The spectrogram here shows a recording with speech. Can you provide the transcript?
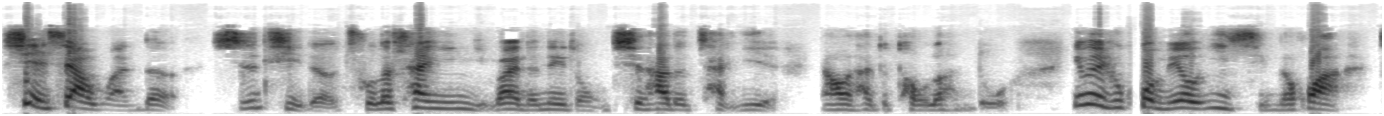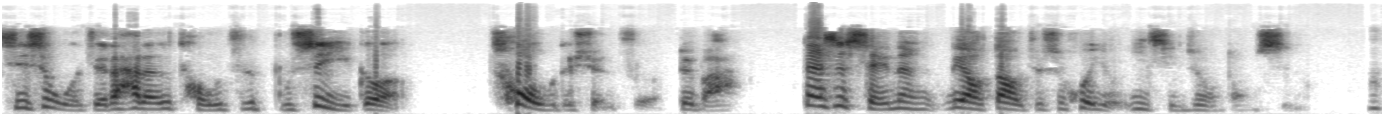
线下玩的实体的，除了餐饮以外的那种其他的产业，然后他就投了很多。因为如果没有疫情的话，其实我觉得他的投资不是一个错误的选择，对吧？但是谁能料到就是会有疫情这种东西呢？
